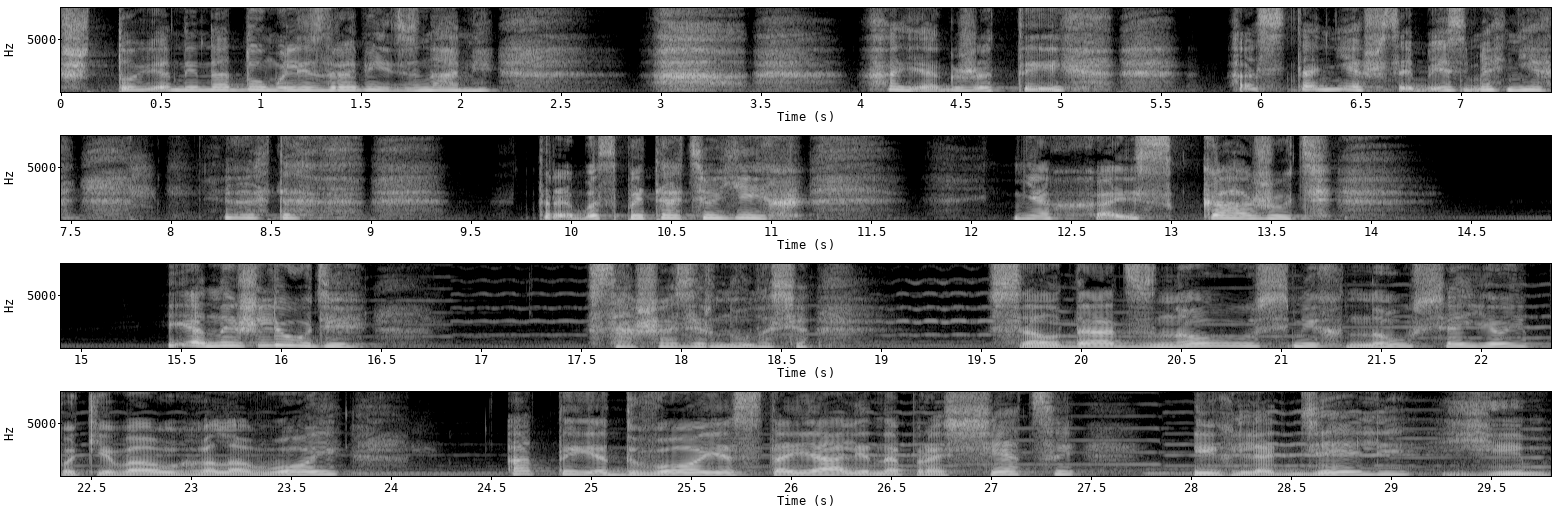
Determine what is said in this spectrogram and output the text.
што яны надумалі зрабіць з намі? А як жа ты, астанешся без мяне. Гэта трэба спытаць у іх. Няхай скажуць. Яны ж людзі. Саша азірнулася. Салдат зноў усміхнуўся ёй, паківаў галавой, а тыя двое стаялі на прасецы і глядзелі ім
